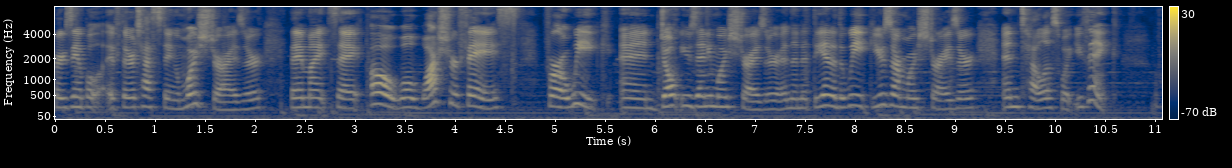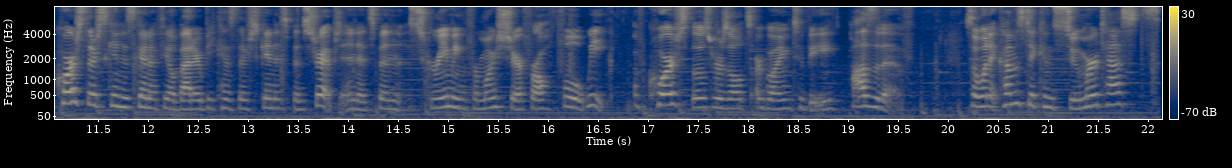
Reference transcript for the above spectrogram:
For example, if they're testing a moisturizer, they might say, oh, well, wash your face for a week and don't use any moisturizer. And then at the end of the week, use our moisturizer and tell us what you think. Of course, their skin is going to feel better because their skin has been stripped and it's been screaming for moisture for a full week. Of course, those results are going to be positive. So, when it comes to consumer tests,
